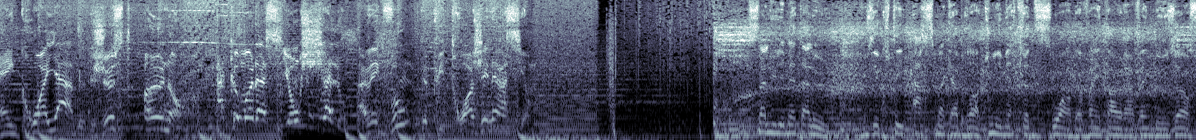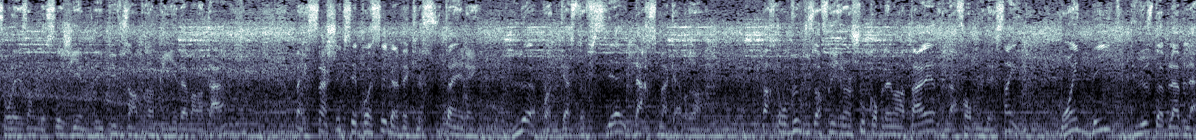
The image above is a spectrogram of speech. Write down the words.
incroyables. Juste un nom. Accommodation Chaloux. Avec vous depuis trois générations. Salut les métalleux. Vous écoutez Ars Macabra tous les mercredis soirs de 20h à 22h sur les ondes de CJMD puis vous en prendriez davantage. Ben, sachez que c'est possible avec le Souterrain, le podcast officiel d'Ars Macabra. Parce qu'on veut vous offrir un show complémentaire, la formule est simple. Moins de billes, plus de blabla.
